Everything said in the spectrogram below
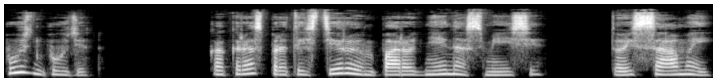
Пусть будет. Как раз протестируем пару дней на смеси. Той самой.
